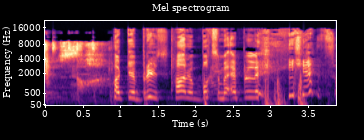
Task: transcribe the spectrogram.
lus. Nah. Har ikke brus, har en boks med eple. Yes!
